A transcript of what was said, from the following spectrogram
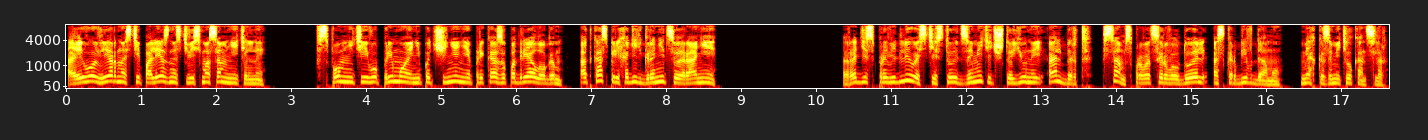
"А его верность и полезность весьма сомнительны. Вспомните его прямое неподчинение приказу под реологом, отказ переходить границу ранее. Ради справедливости стоит заметить, что юный Альберт сам спровоцировал дуэль, оскорбив даму, мягко заметил канцлер.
